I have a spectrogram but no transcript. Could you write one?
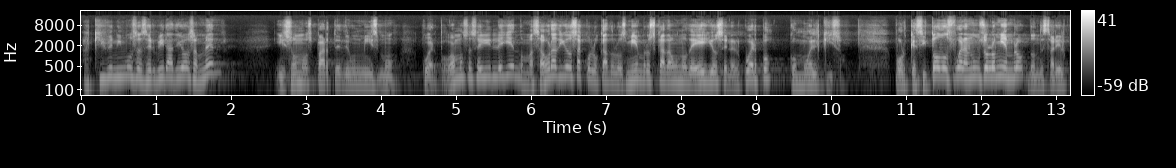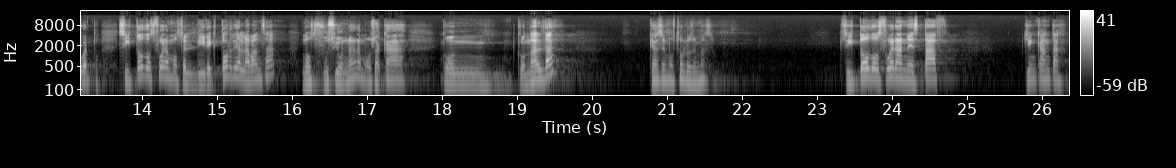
Aquí venimos a servir a Dios, amén. Y somos parte de un mismo cuerpo. Vamos a seguir leyendo, mas ahora Dios ha colocado los miembros, cada uno de ellos, en el cuerpo como Él quiso. Porque si todos fueran un solo miembro, ¿dónde estaría el cuerpo? Si todos fuéramos el director de alabanza, nos fusionáramos acá con, con Alda, ¿qué hacemos todos los demás? Si todos fueran staff, ¿quién canta?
